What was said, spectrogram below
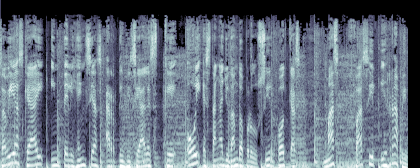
¿Sabías que hay inteligencias artificiales que hoy están ayudando a producir podcasts más fácil y rápido?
